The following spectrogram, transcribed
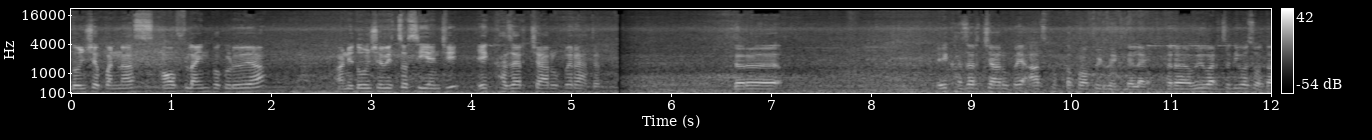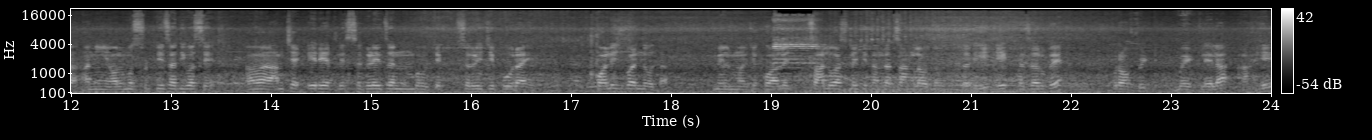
दोनशे पन्नास ऑफलाईन पकडूया. आणि दोनशे वीसचं सी एनची एक हजार चार रुपये राहतात. तर एक हजार चार रुपये आज फक्त प्रॉफिट भेटलेला आहे. तर रविवारचा दिवस होता आणि ऑलमोस्ट सुट्टीचा दिवस आहे. आमच्या एरियातले सगळेजण बहुतेक सगळे जे पोरं आहेत कॉलेज बंद होता. मिल म्हणजे कॉलेज चालू असल्याची धंदा चांगला होता. तरीही एक हजार रुपये प्रॉफिट भेटलेला आहे.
